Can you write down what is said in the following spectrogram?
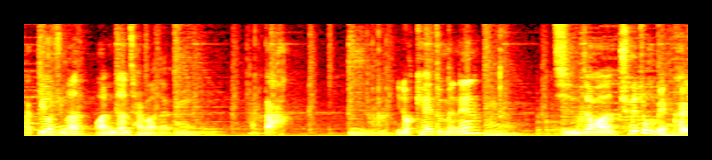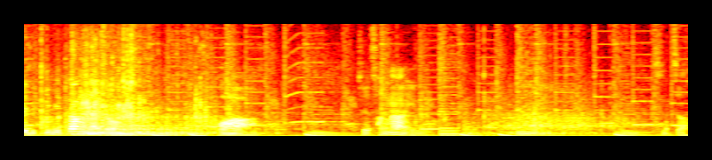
딱 끼워주면 완전 잘 맞아요. 딱 이렇게 해두면은 진정한 최종 메카의 느낌이 딱 나죠. 와, 진짜 장난 아니네. 진짜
